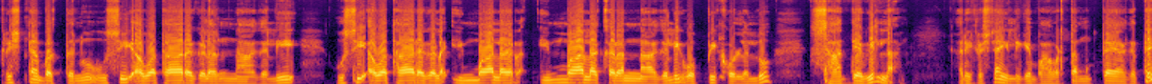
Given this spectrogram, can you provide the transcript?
ಕೃಷ್ಣ ಭಕ್ತನು ಹುಸಿ ಅವತಾರಗಳನ್ನಾಗಲಿ ಹುಸಿ ಅವತಾರಗಳ ಹಿಂಬಾಲ ಹಿಂಬಾಲಕರನ್ನಾಗಲಿ ಒಪ್ಪಿಕೊಳ್ಳಲು ಸಾಧ್ಯವಿಲ್ಲ. ಹರೇ ಕೃಷ್ಣ, ಇಲ್ಲಿಗೆ ಭಾವಾರ್ಥ ಮುಕ್ತಾಯ ಆಗತ್ತೆ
